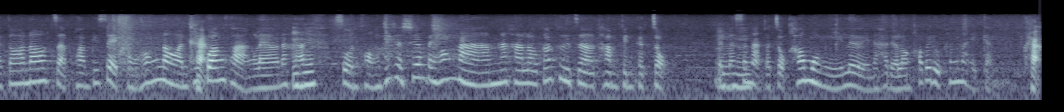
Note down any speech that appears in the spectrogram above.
ล้วก็นอกจากความพิเศษของห้องนอนที่ค่ะกว้างขวางแล้วนะคะ อือฮึส่วนของที่จะเชื่อมไปห้องน้ำนะคะ เราก็คือจะทำเป็นกระจก เป็นอือฮึลักษณะกระจกเข้ามุมนี้เลยนะคะ เดี๋ยวลองเข้าไปดูข้างในกัน ค่ะ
